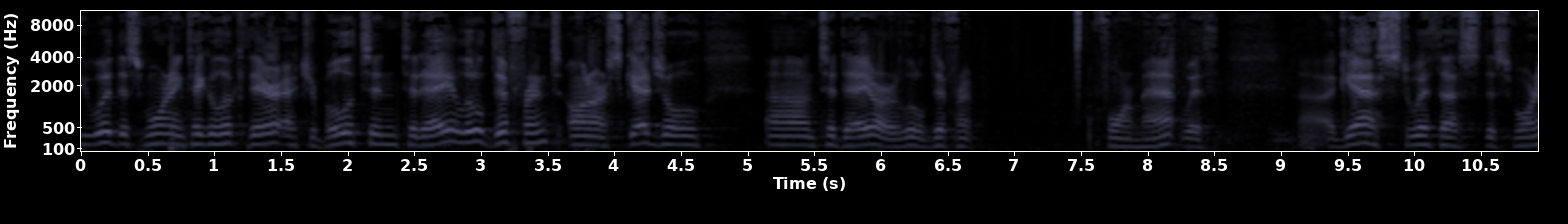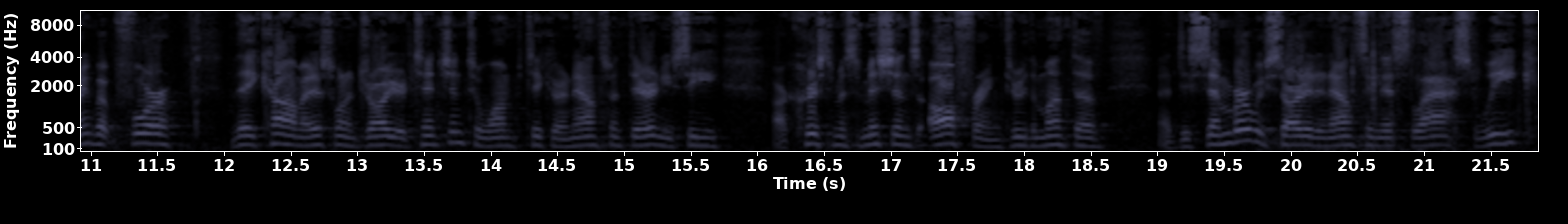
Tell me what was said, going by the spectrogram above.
You would this morning, take a look there at your bulletin today. A little different on our schedule uh, today, or a little different format with uh, a guest with us this morning. But before they come, I just want to draw your attention to one particular announcement there. And you see our Christmas missions offering through the month of uh, December. We started announcing this last week.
